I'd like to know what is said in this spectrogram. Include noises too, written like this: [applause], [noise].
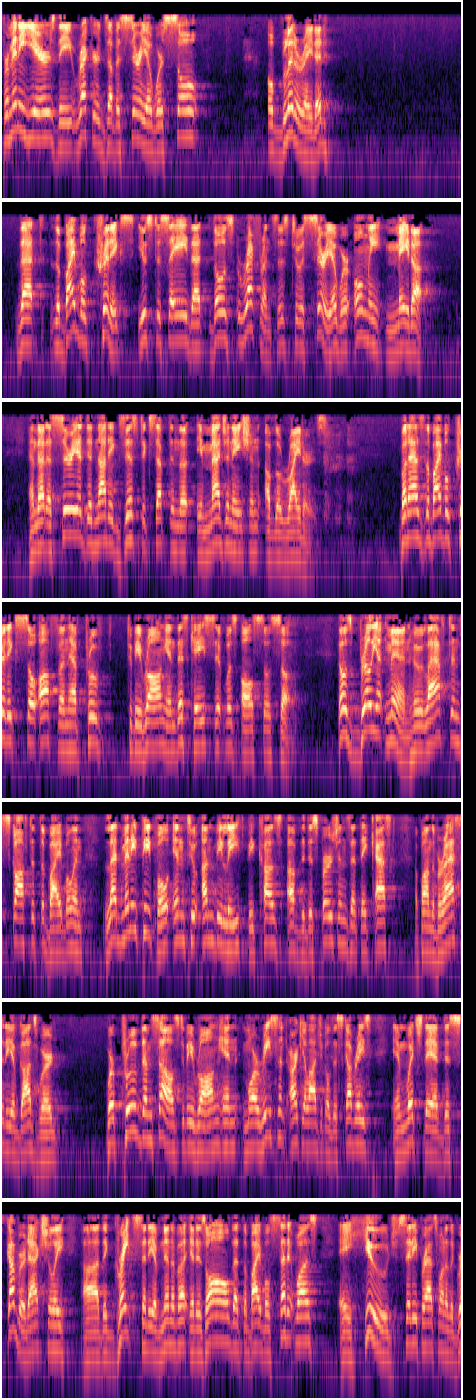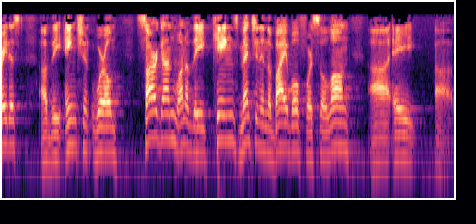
For many years, the records of Assyria were so obliterated that the Bible critics used to say that those references to Assyria were only made up and that Assyria did not exist except in the imagination of the writers. But as the Bible critics so often have proved to be wrong, in this case it was also so. Those brilliant men who laughed and scoffed at the Bible and led many people into unbelief because of the dispersions that they cast upon the veracity of God's Word were proved themselves to be wrong in more recent archaeological discoveries in which they have discovered actually uh, the great city of Nineveh. It is all that the Bible said it was, a huge city, perhaps one of the greatest of the ancient world. Sargon, one of the kings mentioned in the Bible for so long, uh, a uh,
